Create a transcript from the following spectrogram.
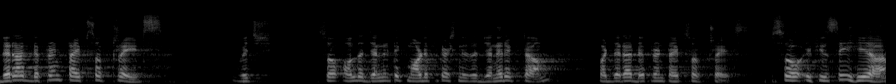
There are different types of traits, which, so all the genetic modification is a generic term, but there are different types of traits. So if you see here,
